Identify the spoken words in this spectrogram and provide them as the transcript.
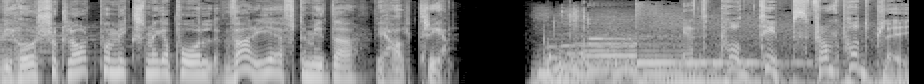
Vi hörs såklart på Mix Megapol varje eftermiddag vid halv tre. Ett poddtips från Podplay.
